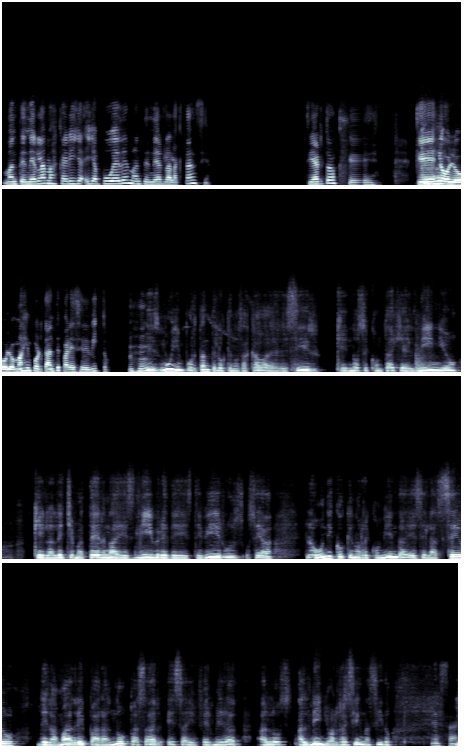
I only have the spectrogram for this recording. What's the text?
mantener la mascarilla, ella puede mantener la lactancia. ¿Cierto? Que, es lo, lo, más importante para ese bebito. Es muy importante lo que nos acaba de decir, que no se contagia el niño, que la leche materna es libre de este virus. O sea, lo único que nos recomienda es el aseo de la madre para no pasar esa enfermedad a los, al niño, al recién nacido. Exacto.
